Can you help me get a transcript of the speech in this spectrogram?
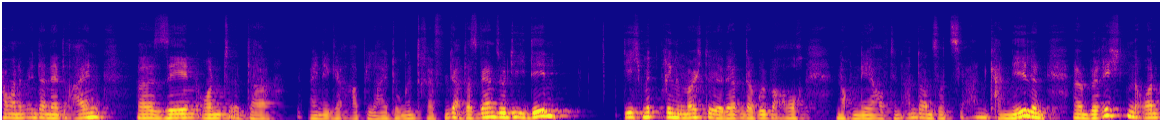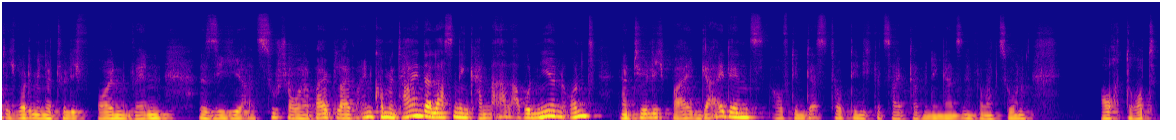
kann man im Internet einsehen und da einige Ableitungen treffen. Ja, das wären so die Ideen, die ich mitbringen möchte. Wir werden darüber auch noch näher auf den anderen sozialen Kanälen äh, berichten und ich würde mich natürlich freuen, wenn Sie hier als Zuschauer dabei bleiben, einen Kommentar hinterlassen, den Kanal abonnieren und natürlich bei Guidance auf dem Desktop, den ich gezeigt habe, mit den ganzen Informationen auch dort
